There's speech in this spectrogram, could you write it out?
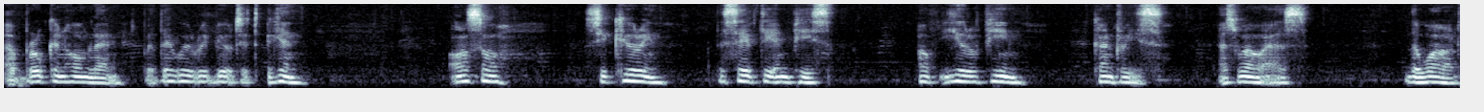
a broken homeland, but they will rebuild it again. Also, securing the safety and peace of European countries as well as the world.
